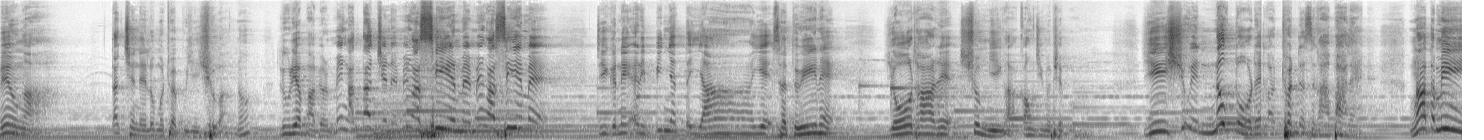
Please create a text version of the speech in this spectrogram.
မင်းငါတတ်ချင်တယ်လို့မထွက်ဘူးယေရှုကနော်လူတွေကဘာပြောလဲမင်းငါတတ်ချင်တယ်မင်းငါစီရင်မယ်မင်းငါစီရင်မယ်ဒီကနေ့အဲ့ဒီပညတ်တရားရဲ့စသွေးနဲ့ရောထားတဲ့ရွှတ်မြေကအကောင်းကြီးမဖြစ်ဘူးယေရှုရဲ့နှုတ်တော်ထဲကထွက်တဲ့စကားပါလဲငါသမီး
